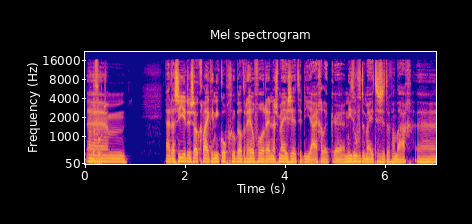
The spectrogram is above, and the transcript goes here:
aan de voet. Ehm, ja, dan zie je dus ook gelijk in die kopgroep dat er heel veel renners mee zitten die eigenlijk eh, niet hoefden mee te zitten vandaag. Eh,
